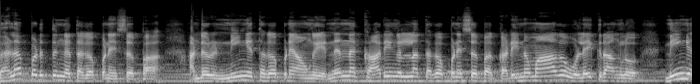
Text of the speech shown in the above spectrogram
பலப்படுத்துங்க தகப்பனே சப்பா. ஆண்டவர் நீங்க தகப்பனே அவங்க என்னென்ன காரியங்கள்லாம் தகப்பனே சப்பா கடினமாக உழைக்கிறாங்களோ நீங்க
